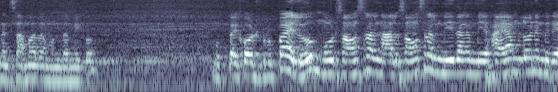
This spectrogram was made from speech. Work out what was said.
దాని సమాధానం ఉందా మీకు? ముప్పై కోట్ల రూపాయలు మూడు సంవత్సరాలు నాలుగు సంవత్సరాలు మీ మీ హయాంలోనే మీరు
